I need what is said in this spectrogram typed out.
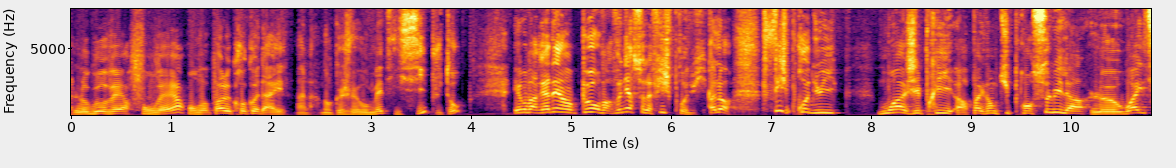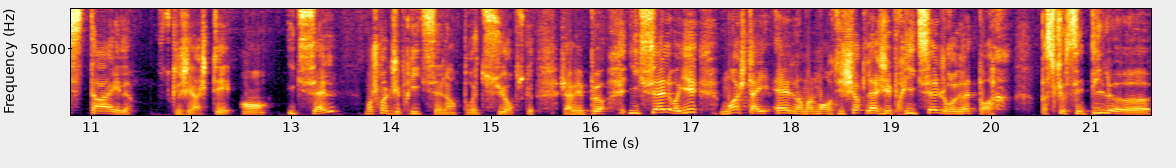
logo vert, fond vert, on voit pas le crocodile. Voilà, donc je vais vous mettre ici plutôt. Et on va regarder un peu, on va revenir sur la fiche produit. Alors, fiche produit, moi j'ai pris, alors par exemple tu prends celui-là, le White Style, que j'ai acheté en XL, moi, je crois que j'ai pris XL, hein, pour être sûr, parce que j'avais peur. XL, vous voyez, moi, je taille L normalement en t-shirt. Là, j'ai pris XL, je regrette pas. Parce que c'est pile, euh,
